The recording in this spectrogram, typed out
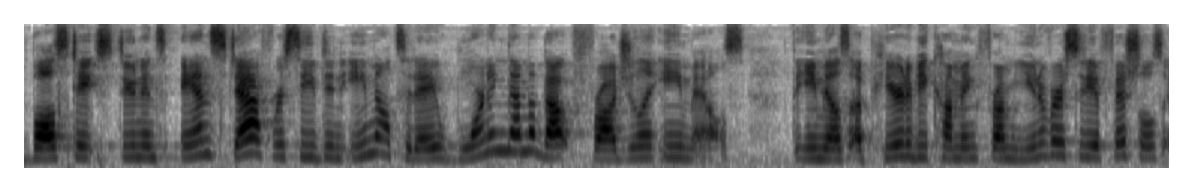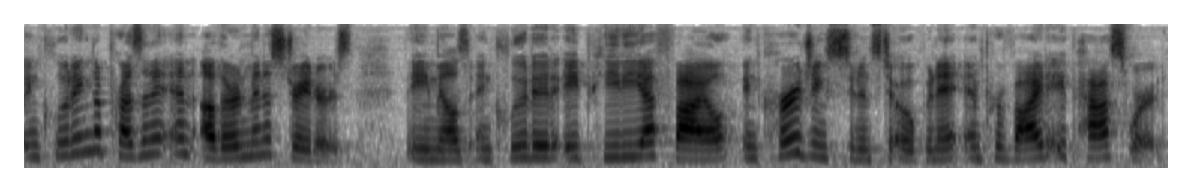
Ball State students and staff received an email today warning them about fraudulent emails. The emails appear to be coming from university officials, including the president and other administrators. The emails included a PDF file encouraging students to open it and provide a password.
